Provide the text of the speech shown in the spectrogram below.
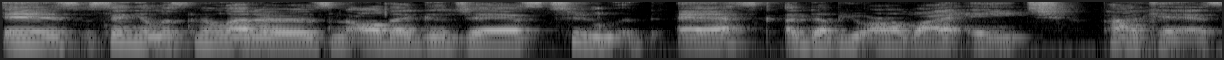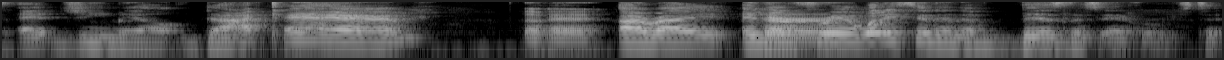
is send your listening letters and all that good jazz to ask a WRYH podcast at gmail.com. okay. All right. And then, friend, what are they sending them business inquiries to?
